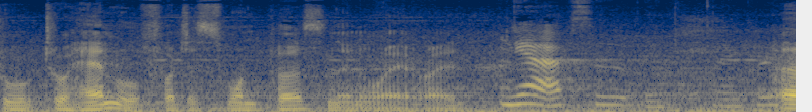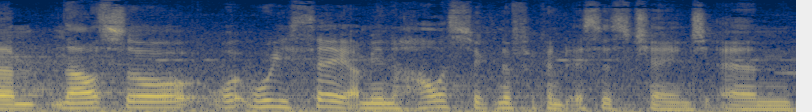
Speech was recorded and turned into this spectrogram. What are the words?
to, to handle for just one person in a way, right? Yeah, absolutely. I agree. Um, now, so what we say? I mean, how significant is this change, and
